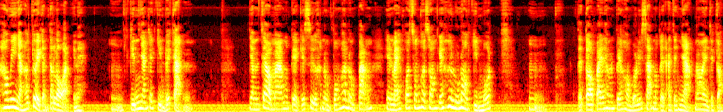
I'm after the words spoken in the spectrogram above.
เขามีอย่างเขาจ่วยกันตลอดนี่ไงอืมกินยังก็กินด้วยกัน ยำเจ้ามามึงเตี๋ยแกซื้อขนมปงขนมปัง เห็นไหมข้อซองข้อซองแกให้รู้น้องกินหมด อืม แต่ต่อไปถ้ามันเป็นของบริษัทมันก็อาจจะยากน้อยจะก่อน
